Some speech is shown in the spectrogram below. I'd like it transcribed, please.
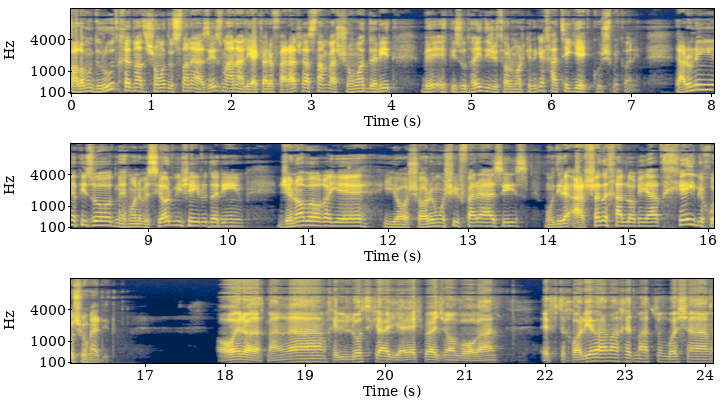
سلام و درود خدمت شما دوستان عزیز. من علی اکبر فرج هستم و شما دارید به اپیزودهای digital marketing خط یک گوش می‌کنید. درون این اپیزود مهمان بسیار ویژه‌ای رو داریم جناب آقای یاشار مشیرفر عزیز مدیر ارشد خلاقیت. خیلی خوش اومدید. آقا ارادتمندم خیلی لطف کردی علی اکبر جان. واقعا افتخاریه بر من خدمتتون باشم.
